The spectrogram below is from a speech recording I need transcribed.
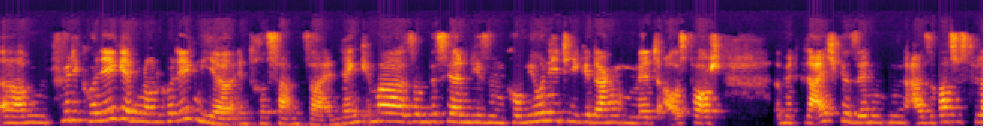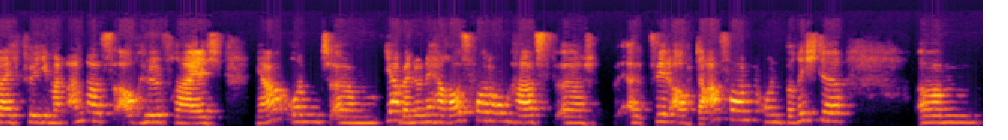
ähm, für die Kolleginnen und Kollegen hier interessant sein? Denk immer so ein bisschen diesen Community-Gedanken mit Austausch mit Gleichgesinnten. Also was ist vielleicht für jemand anders auch hilfreich? Ja, und ähm, ja, wenn du eine Herausforderung hast, äh, erzähl auch davon und berichte ähm,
